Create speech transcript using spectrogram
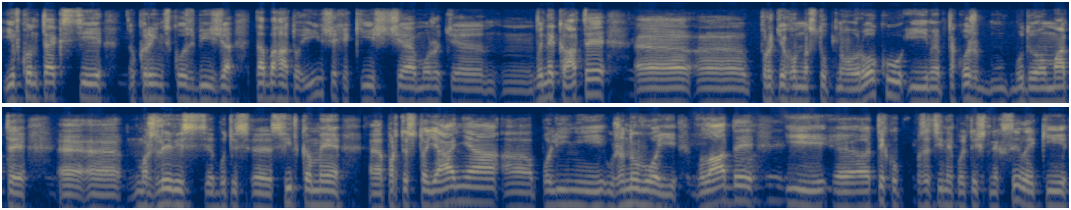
і в контексті українського збіжжя, та багато інших, які ще можуть е, виникати е, е, протягом наступного року, і ми також будемо мати е, е, можливість бути е, свідками е, протистояння е, по лінії уже нової влади і е, тих опозиційних політичних сил, які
